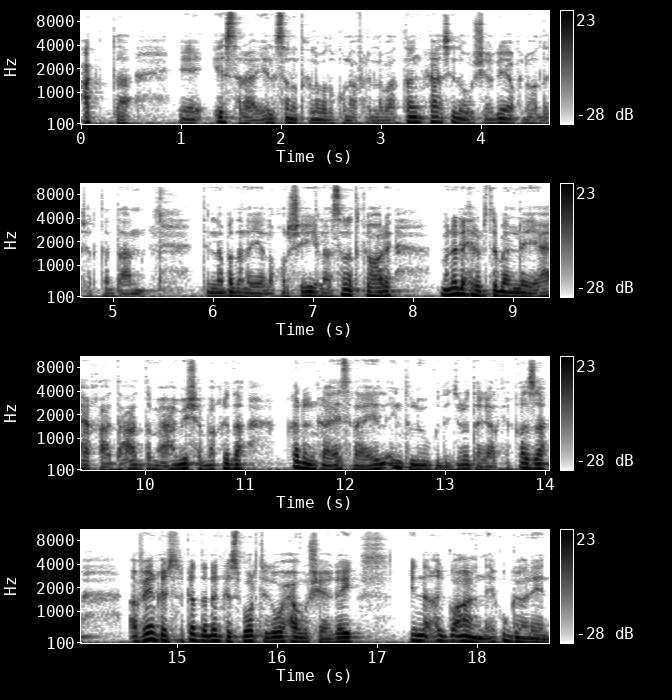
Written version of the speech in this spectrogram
cagta ee israel sanadka labada kun sida uu sheegay afnahooda shirkadan. Tilaabadan ayaa la qorsheeyay ilaa sannadkii hore mana la xiriirta baa la leeyahay qaadacada macaamiisha baqida qaranka israel inta lagu guda jiro dagaalka qaza afheenka shirkada dhanka sboortiga waxa uu sheegay in go'aan ay ku gaareen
